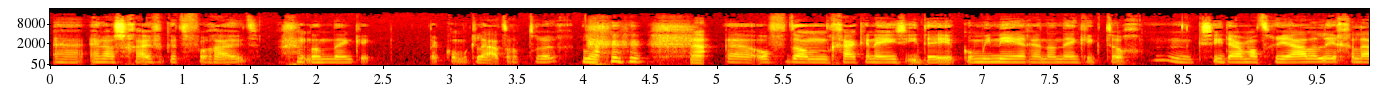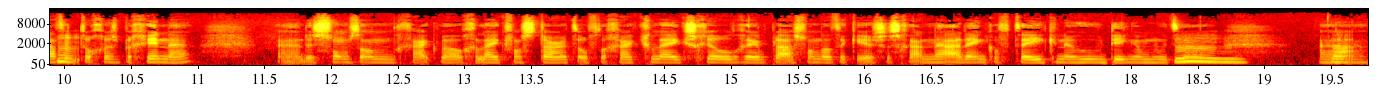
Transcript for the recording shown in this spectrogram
Eh, en dan schuif ik het vooruit. dan denk ik, daar kom ik later op terug. Ja. Ja. Eh, of dan ga ik ineens ideeën combineren en dan denk ik toch, hm, ik zie daar materialen liggen, laat Hm. ik toch eens beginnen. Eh, dus soms dan ga ik wel gelijk van start of dan ga ik gelijk schilderen in plaats van dat ik eerst eens ga nadenken of tekenen hoe dingen moeten. Mm. Eh, Ja.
